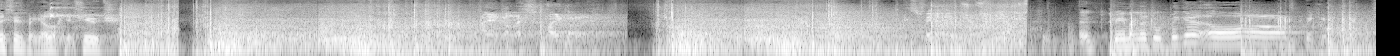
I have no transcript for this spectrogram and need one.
This is bigger, look, it's huge. I ain't got this, I ain't got it. It's fear, it's just fear. Uh, dream a little bigger. Oh, it's making me cringe.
